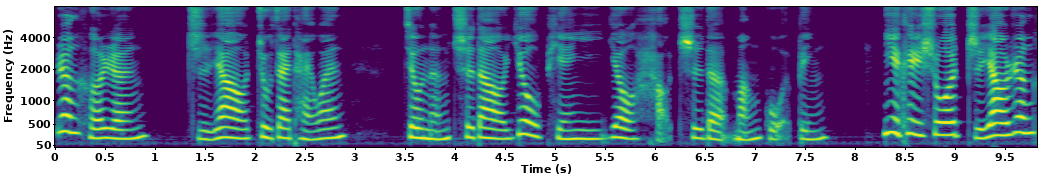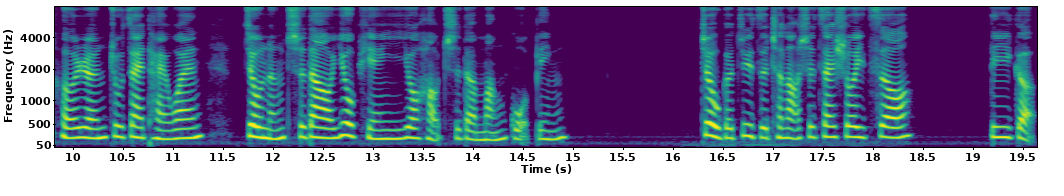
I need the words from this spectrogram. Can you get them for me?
任何人只要住在台湾。就能吃到又便宜又好吃的芒果冰。你也可以说，只要任何人住在台湾，就能吃到又便宜又好吃的芒果冰。这五个句子，陈老师再说一次哦。第一个，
